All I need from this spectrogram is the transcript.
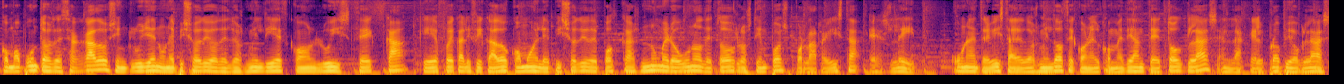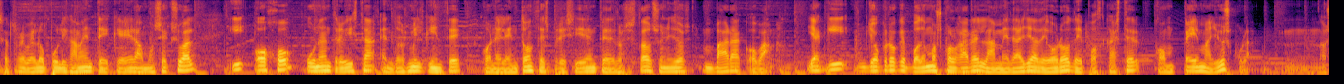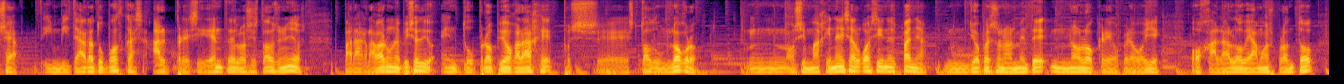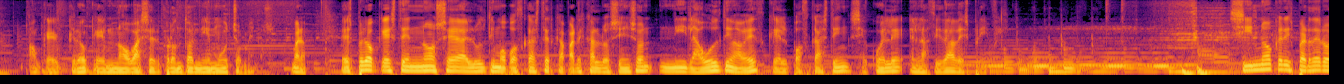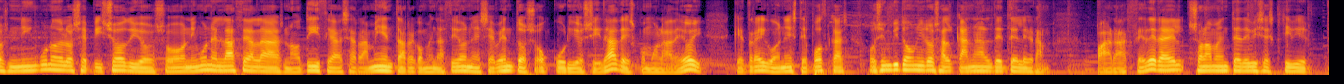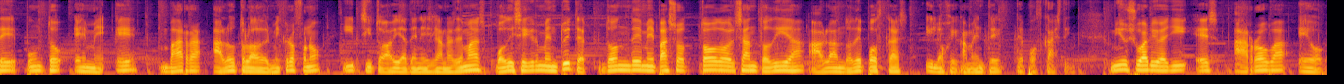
Como puntos destacados incluyen un episodio del 2010 con Luis C.K., que fue calificado como el episodio de podcast número uno de todos los tiempos por la revista Slate. Una entrevista de 2012 con el comediante Todd Glass, en la que el propio Glass reveló públicamente que era homosexual, y, ojo, una entrevista en 2015 con el entonces presidente de los Estados Unidos, Barack Obama. Y aquí yo creo que podemos colgarle la medalla de oro de podcaster con P mayúscula. Mm, o sea, invitar a tu podcast al presidente de los Estados Unidos para grabar un episodio en tu propio garaje, pues eh, es todo un logro. Mm, ¿Os imagináis algo así en España? Mm, yo personalmente no lo creo, pero oye, ojalá lo veamos pronto, aunque creo que no va a ser pronto ni mucho menos. Bueno, espero que este no sea el último podcaster que aparezca en Los Simpson ni la última vez que el podcasting se cuele en la ciudad de Springfield. Si no queréis perderos ninguno de los episodios o ningún enlace a las noticias, herramientas, recomendaciones, eventos o curiosidades como la de hoy que traigo en este podcast, os invito a uniros al canal de Telegram. Para acceder a él solamente debéis escribir t.me barra al otro lado del micrófono y si todavía tenéis ganas de más podéis seguirme en Twitter donde me paso todo el santo día hablando de podcast y lógicamente de podcasting. Mi usuario allí es arroba eov.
